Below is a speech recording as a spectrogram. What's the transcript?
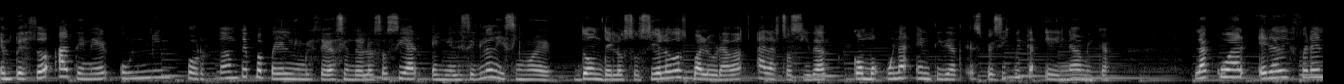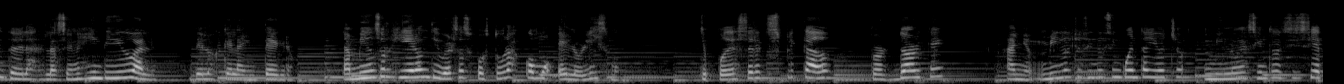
empezó a tener un importante papel en la investigación de lo social en el siglo XIX, donde los sociólogos valoraban a la sociedad como una entidad específica y dinámica, la cual era diferente de las relaciones individuales de los que la integran. También surgieron diversas posturas como el holismo, que puede ser explicado por Durkheim año 1858-1917,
